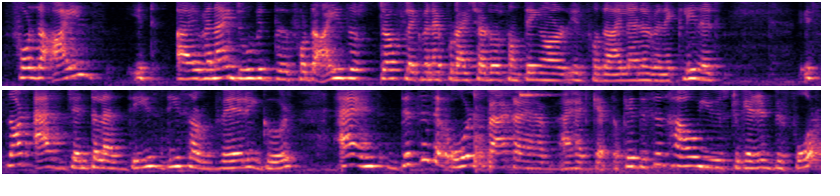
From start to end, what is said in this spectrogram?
for the eyes it I when I do with the for the eyes or stuff like when I put eyeshadow or something or you know, for the eyeliner when I clean it it's not as gentle as these. These are very good and this is an old pack I have I had kept okay? This is how you used to get it before.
